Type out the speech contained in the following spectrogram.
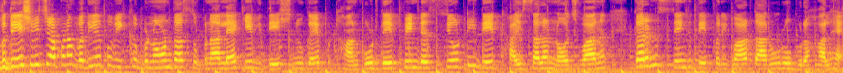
ਵਿਦੇਸ਼ ਵਿੱਚ ਆਪਣਾ ਵਧੀਆ ਭਵਿੱਖ ਬਣਾਉਣ ਦਾ ਸੁਪਨਾ ਲੈ ਕੇ ਵਿਦੇਸ਼ ਨੂੰ ਗਏ ਪਠਾਨਕੋਟ ਦੇ ਪਿੰਡ ਸਿਓਟੀ ਦੇ 28 ਸਾਲਾ ਨੌਜਵਾਨ ਕਰਨ ਸਿੰਘ ਦੇ ਪਰਿਵਾਰ ਦਾ ਰੋ ਰੋ ਬੁਰਾ ਹਾਲ ਹੈ।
